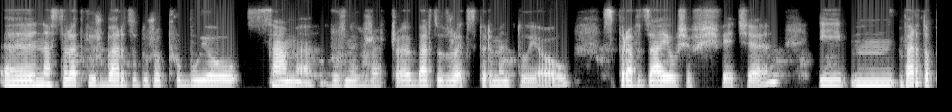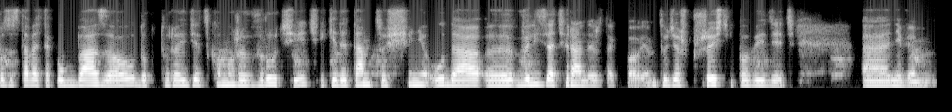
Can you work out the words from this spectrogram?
E, nastolatki już bardzo dużo próbują same różnych rzeczy, bardzo dużo eksperymentują, sprawdzają się w świecie i mm, warto pozostawać taką bazą, do której dziecko może wrócić i kiedy tam coś się nie uda, y, wylizać rany, że tak powiem, tudzież przyjść i powiedzieć, e, nie wiem,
